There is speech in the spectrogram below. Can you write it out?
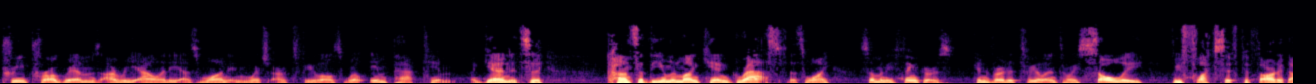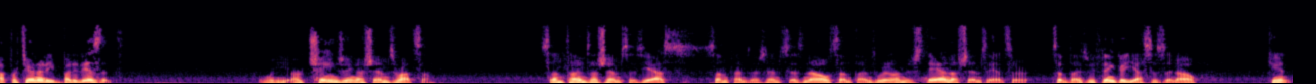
pre-programs our reality as one in which our tefillos will impact Him. Again, it's a concept the human mind can't grasp. That's why so many thinkers converted tefillah into a solely reflexive, cathartic opportunity, but it isn't. We are changing Hashem's ratzon. Sometimes Hashem says yes, sometimes Hashem says no, sometimes we don't understand Hashem's answer. Sometimes we think a yes is a no. Can't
